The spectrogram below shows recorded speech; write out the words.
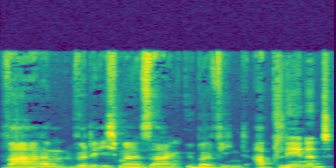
waren, würde ich mal sagen, überwiegend ablehnend.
